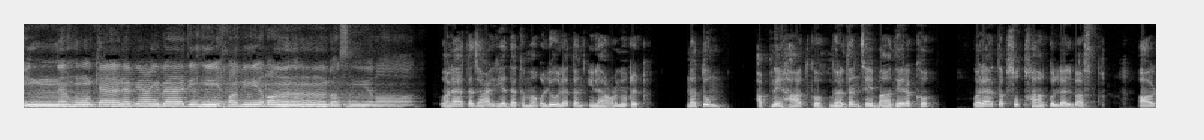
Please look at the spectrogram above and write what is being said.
إنه كان بعباده خبيرا بصيرا. ولا تجعل يدك مغلولة الى عنقك. نہ تم اپنے ہاتھ کو گردن سے باندھے رکھو ولا تبسطها كل البسط اور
